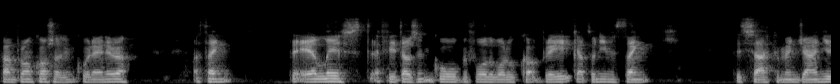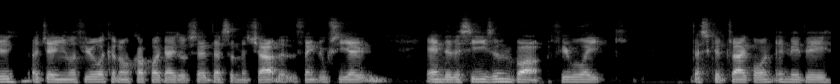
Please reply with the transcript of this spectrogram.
Van Bronckhorst isn't going anywhere. I think the earliest, if he doesn't go before the World Cup break, I don't even think they sack him in January. I genuinely feel like I know a couple of guys have said this in the chat that they think they'll see out end of the season, but I feel like this could drag on to maybe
